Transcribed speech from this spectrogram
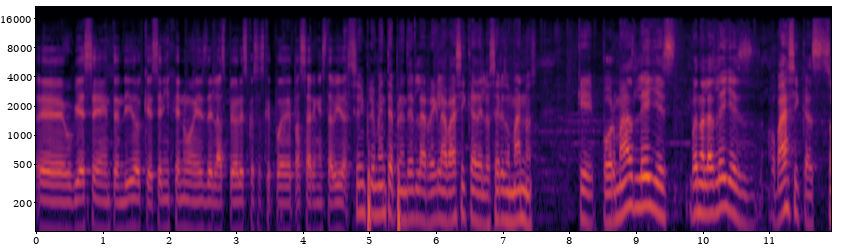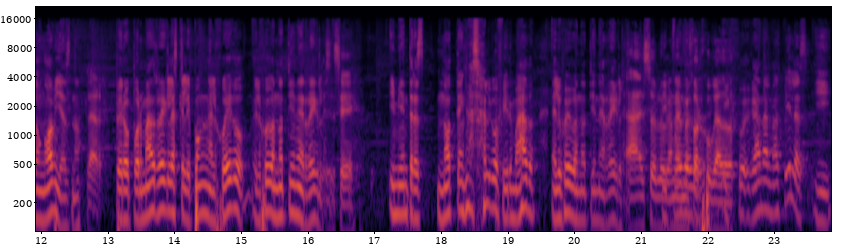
eh, hubiese entendido que ser ingenuo es de las peores cosas que puede pasar en esta vida. Simplemente aprender la regla básica de los seres humanos, que por más leyes, bueno, las leyes básicas son obvias, ¿no? Claro. Pero por más reglas que le pongan al juego, el juego no tiene reglas. Sí. Y mientras no tengas algo firmado, el juego no tiene reglas. Ah, eso lo gana el mejor jugador. Gana el más pilas. Y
